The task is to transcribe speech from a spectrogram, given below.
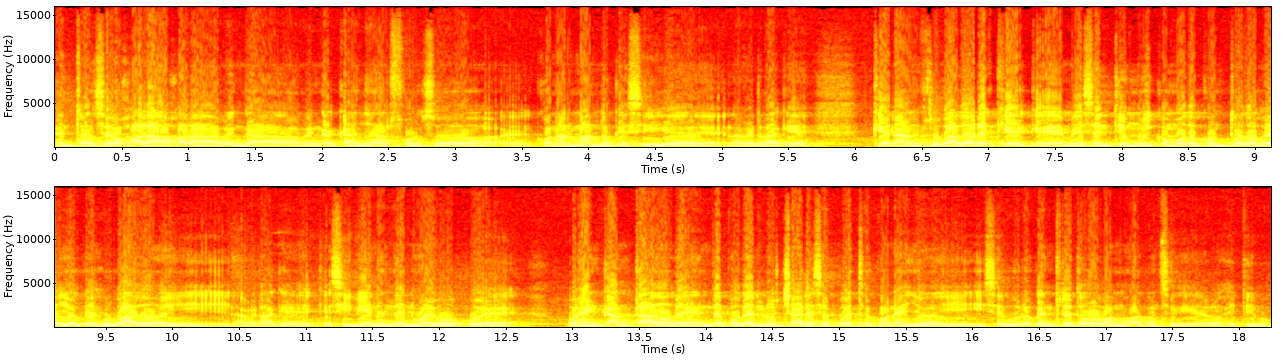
Entonces, ojalá, ojalá venga, venga Caña, Alfonso, eh, con Armando que sigue. La verdad que, que eran jugadores que, me he sentido muy cómodo con todos ellos que he jugado y la verdad que, que si vienen de nuevo, pues, pues encantado de, de, poder luchar ese puesto con ellos y, seguro que entre todos vamos a conseguir el objetivo.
